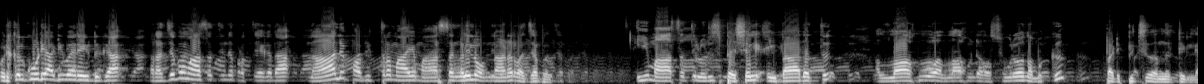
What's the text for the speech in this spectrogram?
ഒരിക്കൽ കൂടി അടിവരയിടുക റജബ് മാസത്തിന്റെ പ്രത്യേകത നാല് പവിത്രമായ മാസങ്ങളിൽ ഒന്നാണ് റജബ്. ഈ മാസത്തിൽ ഒരു സ്പെഷ്യൽ ഇബാദത്ത് അള്ളാഹുവോ അള്ളാഹുന്റെ റസൂലോ നമുക്ക് പഠിപ്പിച്ചു തന്നിട്ടില്ല.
